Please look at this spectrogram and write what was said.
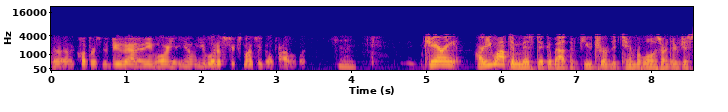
the Clippers to do that anymore. You, you know, you would have six months ago probably. Hmm. Jerry, are you optimistic about the future of the Timberwolves? Are there just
